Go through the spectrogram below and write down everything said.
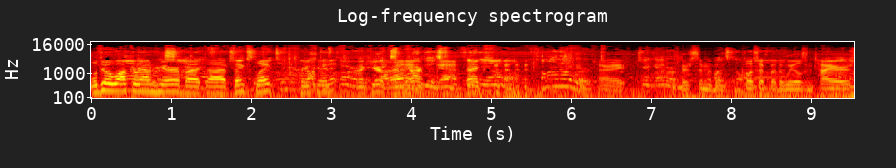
we'll do a walk Come around over, here, but uh, thanks, Blake. Appreciate it. Thank you. All right. Anytime. Yeah. Thanks. Come on over. All right. Check out our. There's some of the close-up on. of the wheels and tires.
